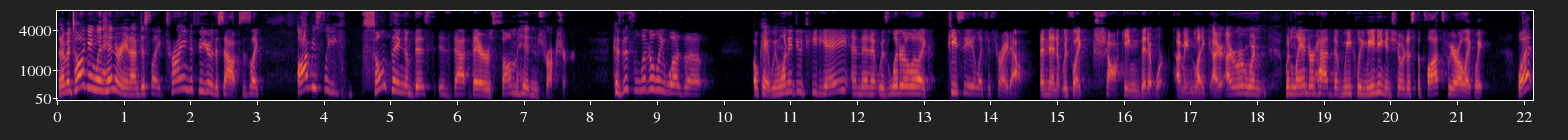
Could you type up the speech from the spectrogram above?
And I've been talking with Henry, and I'm just like trying to figure this out, because it's like, obviously something of this is that there's some hidden structure. Because this literally was a, okay, we want to do TDA, and then it was literally like, PCA, let's just try it out. And then it was like shocking that it worked. I mean, like, I, I remember when, when Lander had the weekly meeting and showed us the plots, we were all like, wait, what?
